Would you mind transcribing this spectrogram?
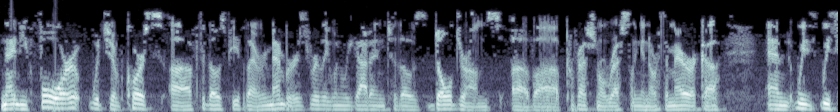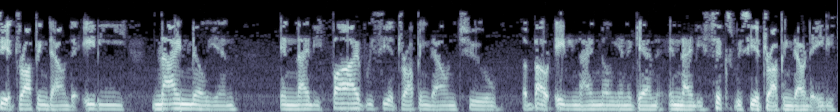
94 which of course uh, for those people that remember is really when we got into those doldrums of uh, professional wrestling in North America and we we see it dropping down to 89 million in 95 we see it dropping down to about 89 million again in 96 we see it dropping down to 82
